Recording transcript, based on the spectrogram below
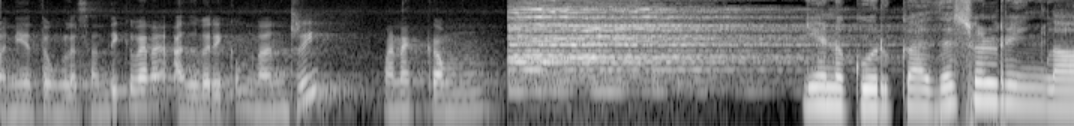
வன்னியத்தை உங்களை சந்திக்க வரேன். அது வரைக்கும் நன்றி. வணக்கம். எனக்கு ஒரு கதை சொல்கிறீங்களா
